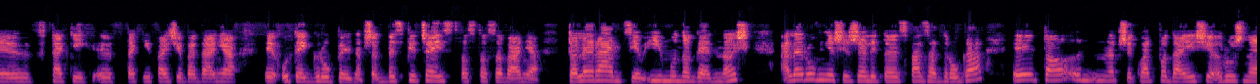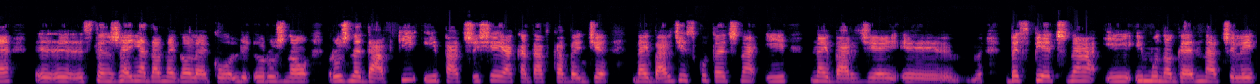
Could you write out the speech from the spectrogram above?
y, w, takich, w takiej fazie badania y, u tej grupy na przykład bezpieczeństwo stosowania, tolerancję i immunogenność, ale również jeżeli to jest faza druga, to na przykład podaje się różne stężenia danego leku, różną, różne dawki i patrzy się, jaka dawka będzie najbardziej skuteczna i najbardziej bezpieczna i immunogenna, czyli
